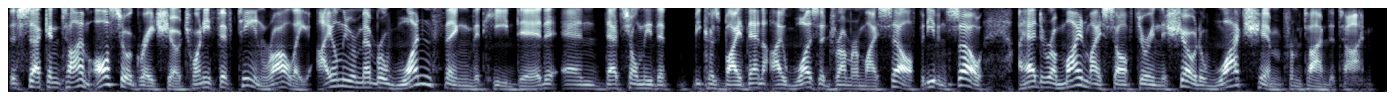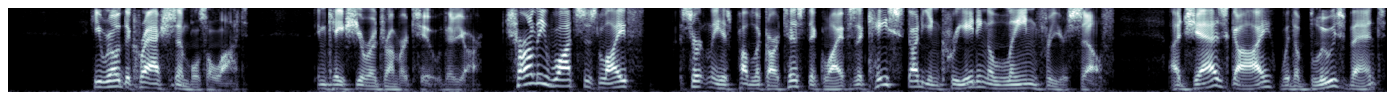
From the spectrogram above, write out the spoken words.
The second time, also a great show, 2015, Raleigh. I only remember one thing that he did, and that's only that because by then I was a drummer myself. But even so, I had to remind myself during the show to watch him from time to time. He rode the crash cymbals a lot. In case you're a drummer too, there you are. Charlie Watts's life, certainly his public artistic life, is a case study in creating a lane for yourself. A jazz guy with a blues bent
